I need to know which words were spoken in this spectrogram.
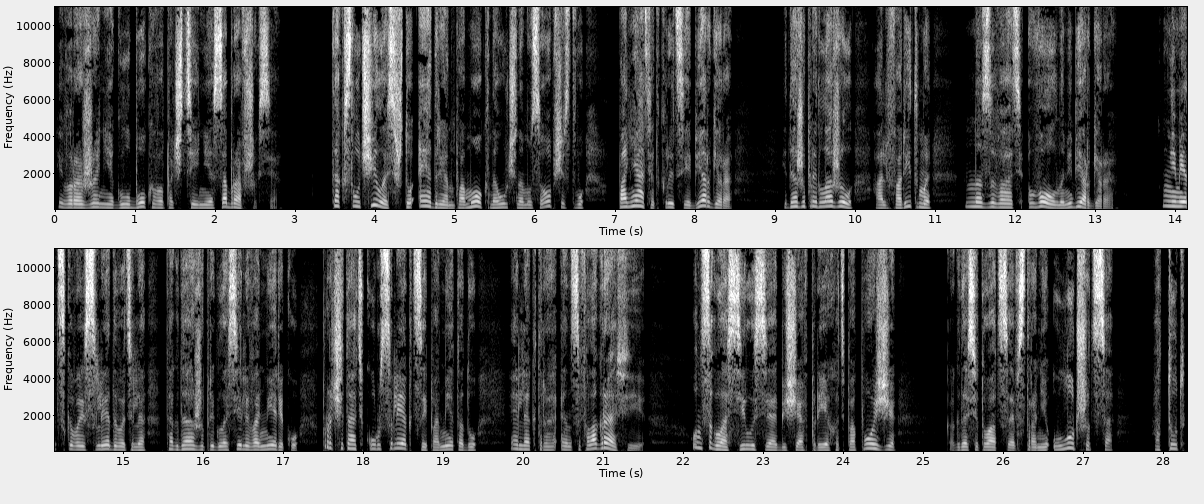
и выражения глубокого почтения собравшихся. Так случилось, что Эдриан помог научному сообществу понять открытие Бергера — и даже предложил альфа-ритмы называть волнами Бергера. Немецкого исследователя тогда же пригласили в Америку прочитать курс лекций по методу электроэнцефалографии. Он согласился, обещав приехать попозже, когда ситуация в стране улучшится, а тут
